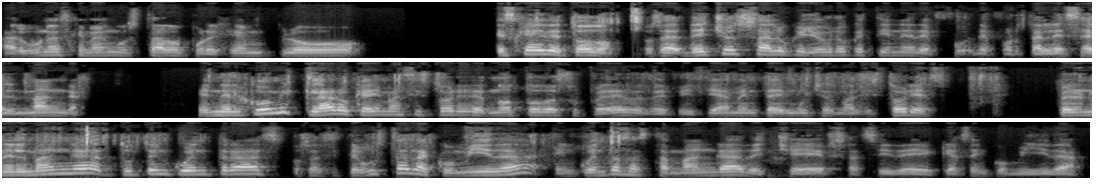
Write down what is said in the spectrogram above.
algunas que me han gustado, por ejemplo, es que hay de todo. O sea, de hecho es algo que yo creo que tiene de, fortaleza el manga. En el cómic, claro que hay más historias, no todo es superhéroes, definitivamente hay muchas más historias. Pero en el manga tú te encuentras, o sea, si te gusta la comida, encuentras hasta manga de chefs, así de que hacen comida.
